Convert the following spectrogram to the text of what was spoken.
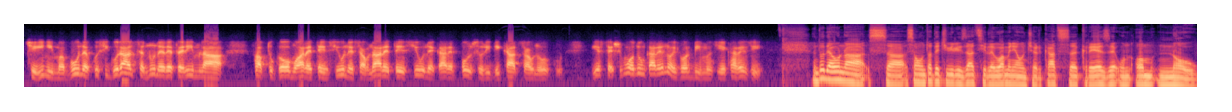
ce inimă bună, cu siguranță nu ne referim la faptul că omul are tensiune sau nu are tensiune, care pulsul ridicat sau nu. Este și modul în care noi vorbim în fiecare zi. Întotdeauna sau în toate civilizațiile oamenii au încercat să creeze un om nou.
